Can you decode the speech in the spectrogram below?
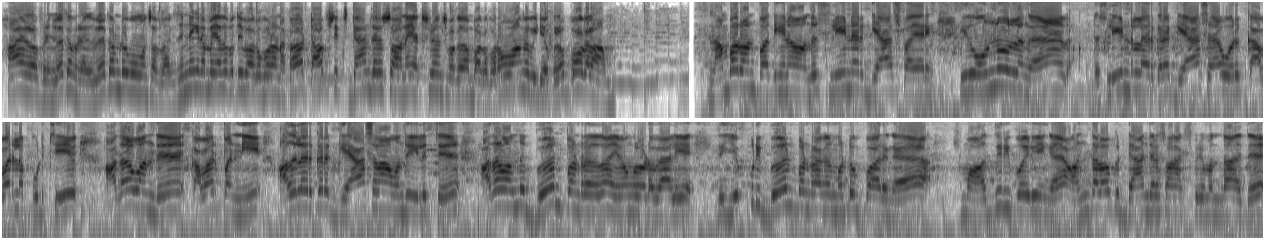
Hi hello friends welcome friends welcome to moments of facts இன்றைக்கி நம்ம எதை பற்றி பார்க்க போகிறோம்னாக்கா டாப் சிக்ஸ் டேஞ்சரஸான எக்ஸ்பீரியன்ஸ் பக்கம் தான் பார்க்க போகிறோம் வாங்க வீடியோக்குள்ளே போகலாம். நம்பர் ஒன் பார்த்தீங்கன்னா வந்து சிலிண்டர் கேஸ் ஃபயரிங் இது ஒன்றும் இல்லைங்க. இந்த சிலிண்டரில் இருக்கிற கேஸை ஒரு கவரில் பிடிச்சி அதை வந்து கவர் பண்ணி அதில் இருக்கிற கேஸெல்லாம் வந்து இழுத்து அதை வந்து பேர்ன் பண்ணுறது தான் இவங்களோட வேலையே. இதை எப்படி பேர்ன் பண்ணுறாங்கன்னு மட்டும் பாருங்கள் சும்மா அதிரி போயிடுவீங்க. அந்த அளவுக்கு டேஞ்சரஸான எக்ஸ்பெரிமெண்ட் தான் இது.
